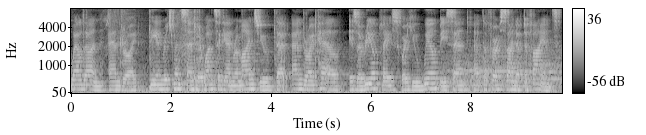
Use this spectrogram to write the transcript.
Well done, Android. The Enrichment Center once again reminds you that Android Hell is a real place where you will be sent at the first sign of defiance.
